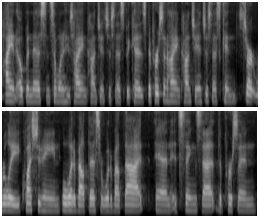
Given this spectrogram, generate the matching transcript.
high in openness and someone who's high in conscientiousness because the person high in conscientiousness can start really questioning, well, what about this or what about that? And it's things that the person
